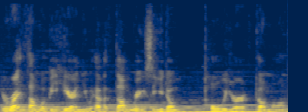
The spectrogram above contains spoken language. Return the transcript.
your right thumb would be here and you have a thumb ring so you don't pull your thumb off.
